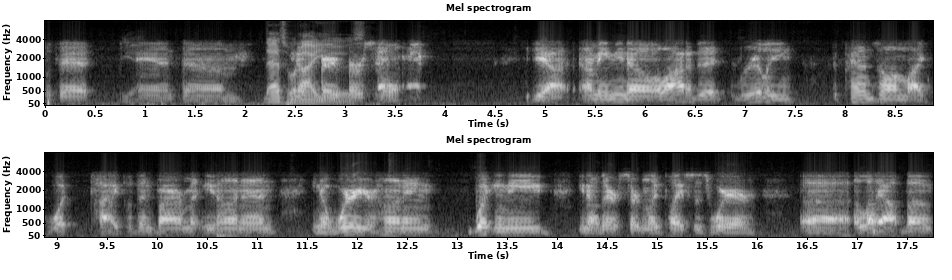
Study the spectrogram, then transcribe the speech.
with it, Yeah. and um, That's what you know, I very use. versatile. Yeah, I mean, you know, a lot of it really depends on like what type of environment you hunt in, you know, where you're hunting, what you need. You know, there are certainly places where uh, a layout boat,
